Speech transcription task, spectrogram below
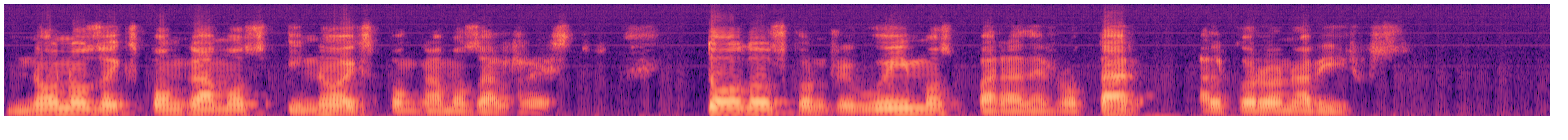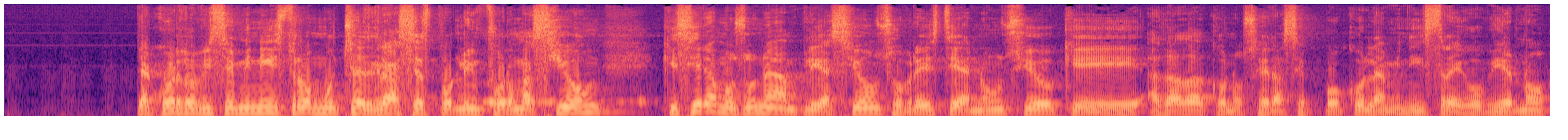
no nos expongamos y no expongamos al resto. Todos contribuimos para derrotar al coronavirus. De acuerdo, viceministro, muchas gracias por la información. Quisiéramos una ampliación sobre este anuncio que ha dado a conocer hace poco la ministra de Gobierno,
